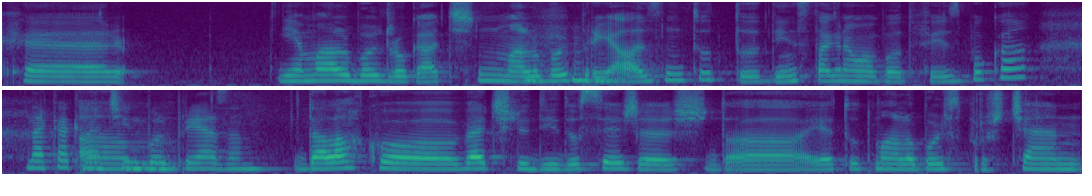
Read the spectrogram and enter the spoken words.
ker je malo bolj drugačen, malo bolj prijazen tudi od Instagrama in od Facebooka. Na kak način um, bolj prijazen? Da lahko več ljudi dosežeš, da je tudi malo bolj sproščen,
